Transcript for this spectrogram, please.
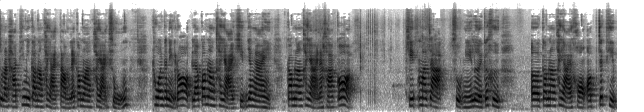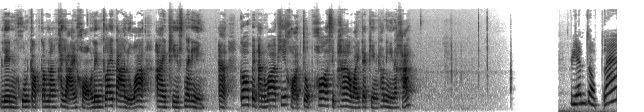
จุลทรรศน์ที่มีกำลังขยายต่ำและกำลังขยายสูง ทวนกันอีกรอบแล้วกำลังขยายคิดยังไงกำลังขยายนะคะก็คิดมาจากสูตรนี้เลยก็คือเอ่อกำลังขยายของ objective lens คูณกับกำลังขยายของเลนส์ใกล้ตาหรือว่า eyepiece นั่นเองอะก็เป็นอันว่าพี่ขอจบข้อ 15 ไว้แต่เพียงเท่านี้นะคะ เรียนจบแล้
